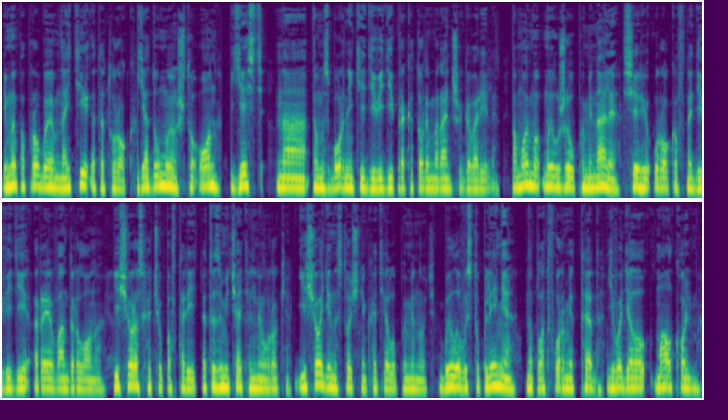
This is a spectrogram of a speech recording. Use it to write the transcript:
и мы попробуем найти этот урок. Я думаю, что он есть на том сборнике DVD, про который мы раньше говорили. По-моему, мы уже упоминали серию уроков на DVD Рэя Вандерлона. Еще раз хочу повторить, это замечательные уроки. Еще один источник хотел упомянуть. Было выступление на платформе TED. Его делал Малкольм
